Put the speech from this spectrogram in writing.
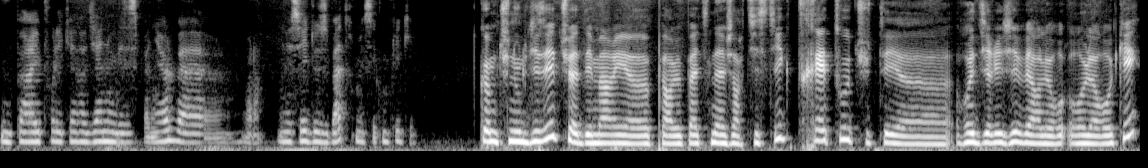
ou pareil pour les Canadiennes ou les Espagnols, bah, voilà, on essaye de se battre, mais c'est compliqué comme tu nous le disais, tu as démarré euh, par le patinage artistique. Très tôt, tu t'es euh, redirigé vers le roller hockey,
